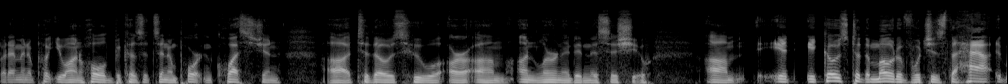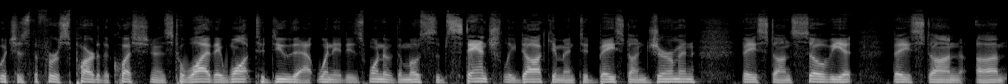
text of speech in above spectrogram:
but I'm going to put you on hold because it's an important question uh, to those who are um, unlearned in this issue. Um, it it goes to the motive, which is the ha- which is the first part of the question as to why they want to do that when it is one of the most substantially documented, based on German, based on Soviet, based on um,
